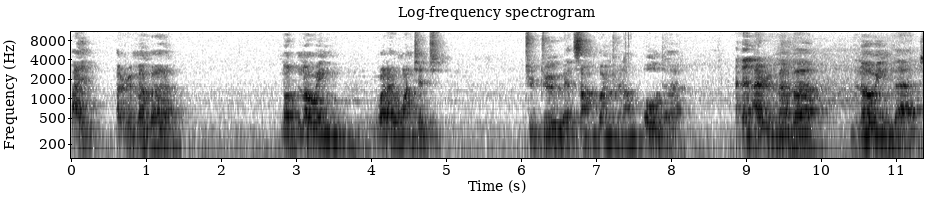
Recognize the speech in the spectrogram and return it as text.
I I remember not knowing what I wanted to do at some point when I'm older. Then I remember knowing that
